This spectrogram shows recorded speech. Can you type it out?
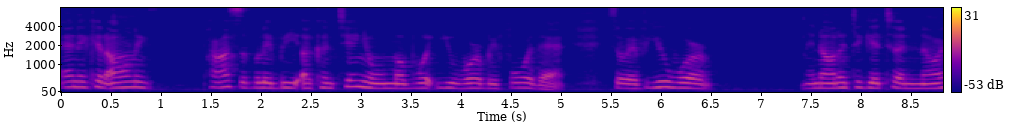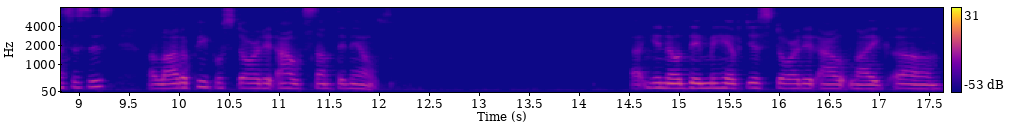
And it can only possibly be a continuum of what you were before that. So if you were, in order to get to a narcissist, a lot of people started out something else. Uh, you know, they may have just started out like um,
